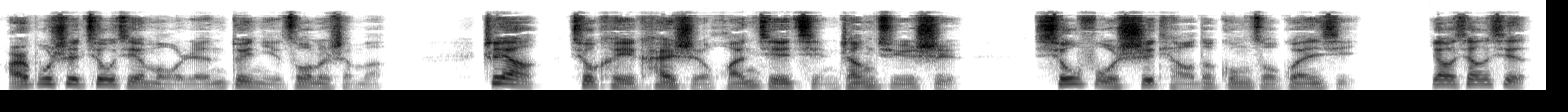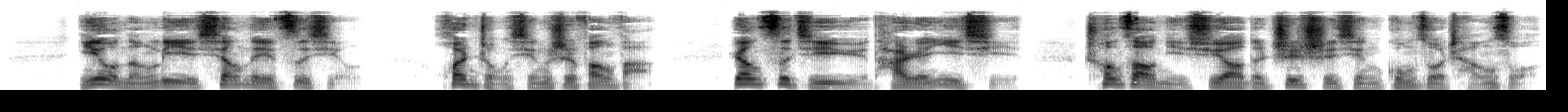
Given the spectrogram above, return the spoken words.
而不是纠结某人对你做了什么。这样就可以开始缓解紧张局势，修复失调的工作关系。要相信你有能力向内自省，换种形式方法，让自己与他人一起创造你需要的支持性工作场所。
